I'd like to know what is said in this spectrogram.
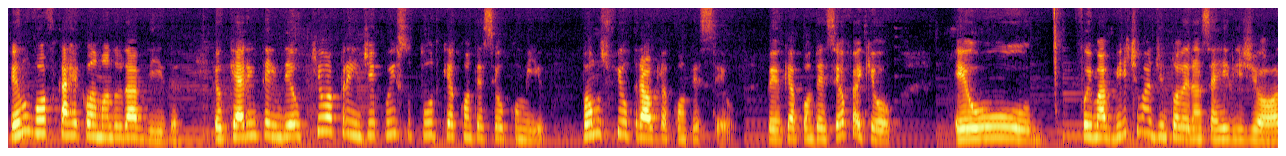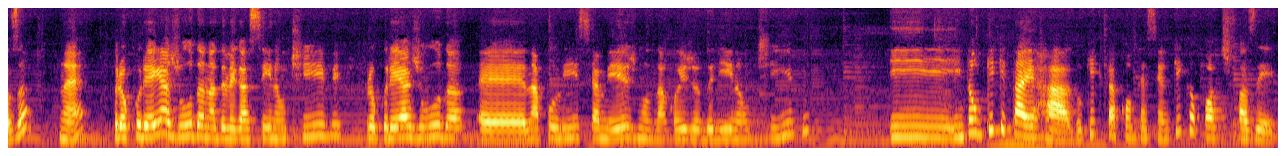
eu não vou ficar reclamando da vida. Eu quero entender o que eu aprendi com isso tudo que aconteceu comigo. Vamos filtrar o que aconteceu. Bem, o que aconteceu foi que eu, eu fui uma vítima de intolerância religiosa, né? Procurei ajuda na delegacia e não tive. Procurei ajuda é, na polícia mesmo, na corregedoria e não tive. E então o que está errado? O que está acontecendo? O que, que eu posso fazer?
